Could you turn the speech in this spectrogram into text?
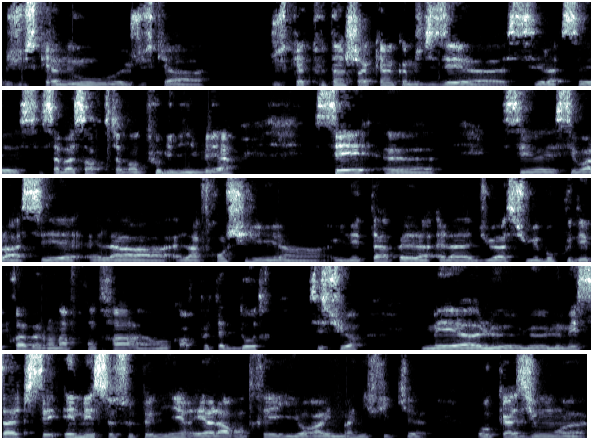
jusqu'à nous, jusqu'à jusqu'à tout un chacun, comme je disais, euh, c'est, ça va sortir dans tout l'univers. C'est, euh, c'est, voilà, c'est, elle a, elle a franchi une étape, elle a, elle a dû assumer beaucoup d'épreuves, elle en affrontera encore peut-être d'autres, c'est sûr. Mais le, le, message, c'est aimer se soutenir. Et à la rentrée, il y aura une magnifique occasion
